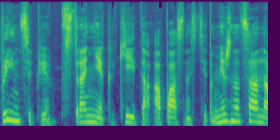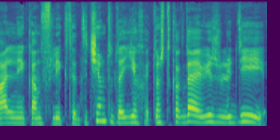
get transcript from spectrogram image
принципе, в стране какие-то опасности, межнациональные конфликты, зачем туда ехать? Потому что когда я вижу людей,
